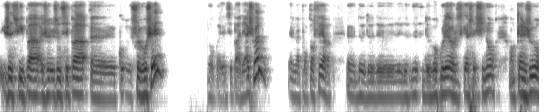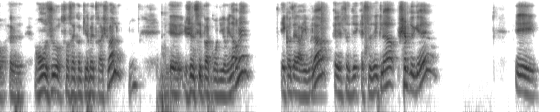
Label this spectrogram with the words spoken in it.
Je ne suis pas, je, je ne sais pas euh, chevaucher, donc elle ne sait pas aller à cheval. Elle va pourtant faire euh, de, de, de, de, couleurs jusqu'à Chinon en 15 jours, euh, en 11 jours, 150 km à cheval. Euh, je ne sais pas conduire une armée. Et quand elle arrive là, elle se, déclare chef de guerre. Et,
